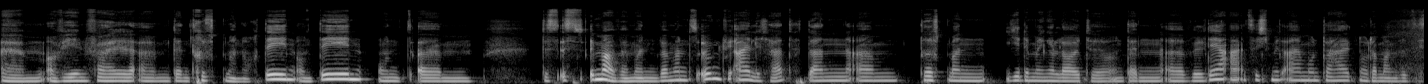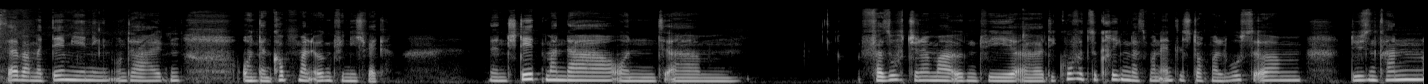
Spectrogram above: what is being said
Ähm, auf jeden Fall, ähm, dann trifft man noch den und den und ähm, das ist immer, wenn man, wenn man es irgendwie eilig hat, dann ähm, trifft man jede Menge Leute und dann äh, will der sich mit einem unterhalten oder man will sich selber mit demjenigen unterhalten und dann kommt man irgendwie nicht weg. Dann steht man da und ähm, versucht schon immer irgendwie äh, die Kurve zu kriegen, dass man endlich doch mal losdüsen ähm, kann,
